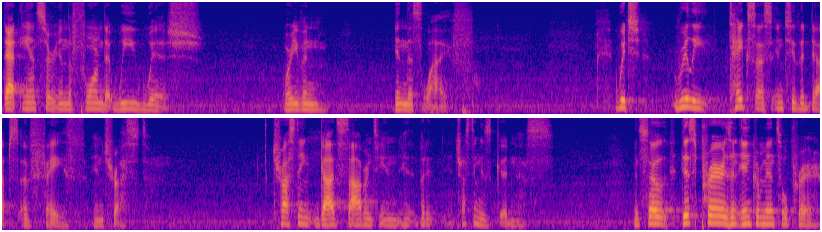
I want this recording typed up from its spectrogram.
that answer in the form that we wish, or even in this life. Which really takes us into the depths of faith and trust trusting God's sovereignty, and, but it, trusting His goodness. And so this prayer is an incremental prayer.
